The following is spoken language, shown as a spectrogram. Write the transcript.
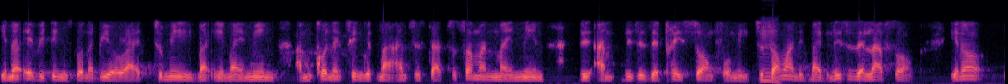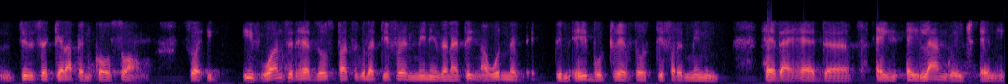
you know everything is gonna be all right. To me, it might, it might mean I'm connecting with my ancestor. To someone, it might mean I'm, this is a praise song for me. To someone, it might this is a love song. You know, this is a get up and go song. So it, if once it has those particular different meanings, and I think I wouldn't have been able to have those different meanings had I had uh, a, a language and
